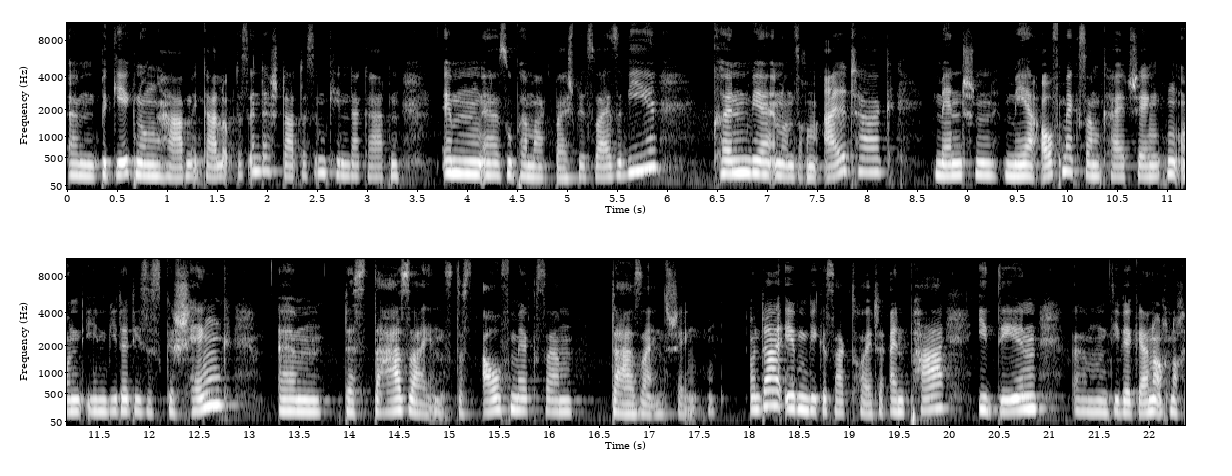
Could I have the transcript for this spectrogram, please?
ähm, Begegnungen haben, egal ob das in der Stadt ist, im Kindergarten, im äh, Supermarkt beispielsweise. Wie können wir in unserem Alltag Menschen mehr Aufmerksamkeit schenken und ihnen wieder dieses Geschenk ähm, des Daseins, des aufmerksam Daseins schenken. Und da eben, wie gesagt, heute ein paar Ideen, ähm, die wir gerne auch noch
